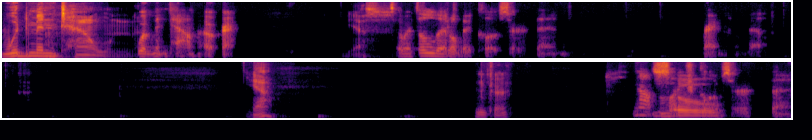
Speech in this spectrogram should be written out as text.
Woodman Town. Woodman Town. Okay, Yes. so it's a little bit closer than Ragnarville. Yeah. Okay. Not much So- closer, but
